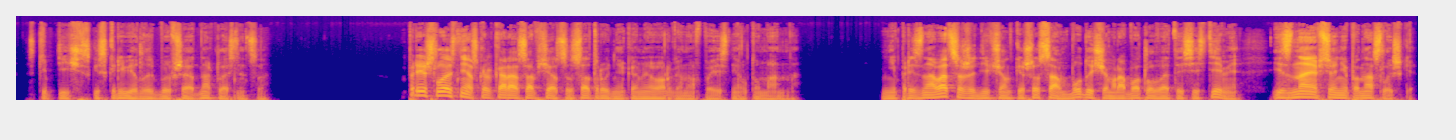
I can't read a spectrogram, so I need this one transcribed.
— скептически скривилась бывшая одноклассница. «Пришлось несколько раз общаться с сотрудниками органов», — пояснил туманно. Не признаваться же девчонке, что сам в будущем работал в этой системе и зная все не понаслышке.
